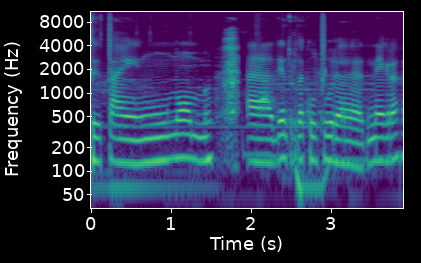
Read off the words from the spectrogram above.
que têm um nome uh, dentro da cultura negra,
